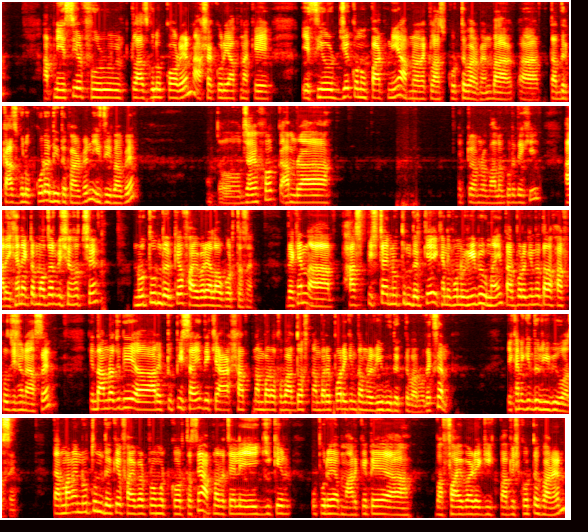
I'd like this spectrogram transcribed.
আপনি এসিওর ফুল ক্লাসগুলো করেন, আশা করি আপনাকে এসিওর যে কোনো পার্ট নিয়ে আপনারা ক্লাস করতে পারবেন বা তাদের কাজগুলো করে দিতে পারবেন ইজিভাবে তো যাই হোক, আমরা একটু আমরা ভালো করে দেখি। আর এখানে একটা মজার বিষয় হচ্ছে, নতুনদেরকে ফাইবারে অ্যালাউ করতেছে। দেখেন ফার্স্ট পৃষ্ঠায় নতুনদেরকে এখানে কোনো রিভিউ নাই, তারপরে কিন্তু তারা ফার্স্ট পজিশনে আছে। কিন্তু আমরা যদি আর একটু পিছাই, দেখি সাত নাম্বার অথবা দশ নাম্বারের পরে কিন্তু আমরা রিভিউ দেখতে পারব, দেখছেন? এখানে কিন্তু রিভিউ আছে। তার মানে নতুনদেরকে ফাইবার প্রমোট করতেছে। আপনারা চাইলে এই গিকের উপরে মার্কেটে বা ফাইবারে গিক পাবলিশ করতে পারেন।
